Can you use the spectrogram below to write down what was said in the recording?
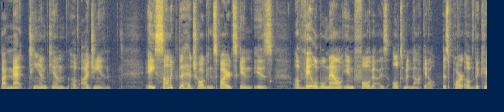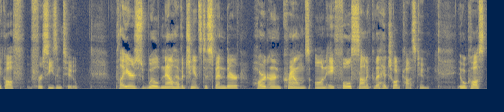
by Matt T.M. Kim of IGN. A Sonic the Hedgehog inspired skin is available now in Fall Guys Ultimate Knockout as part of the kickoff for Season 2. Players will now have a chance to spend their hard earned crowns on a full Sonic the Hedgehog costume. It will cost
